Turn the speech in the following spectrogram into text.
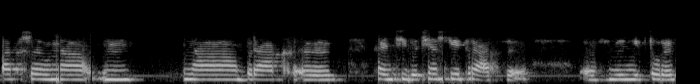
patrzę na, mm, na brak e, chęci do ciężkiej pracy w niektórych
